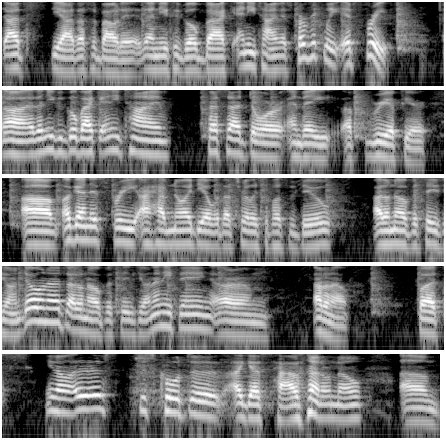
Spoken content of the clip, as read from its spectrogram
that's yeah, that's about it. Then you could go back anytime. It's perfectly, it's free. Uh, and then you could go back anytime press that door, and they reappear. Um, again, it's free. I have no idea what that's really supposed to do. I don't know if it saves you on donuts. I don't know if it saves you on anything. Um, I don't know. But, you know, it's just cool to, I guess, have. I don't know. Um,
